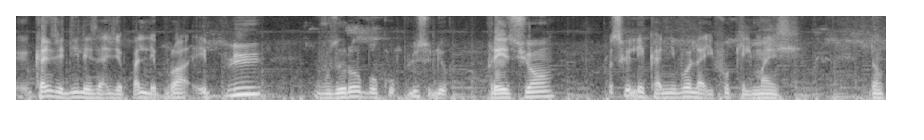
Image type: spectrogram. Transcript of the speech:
euh, quand je dis les je parle des proies, et plus vous aurez beaucoup plus de pression. Parce que les carnivores là, il faut qu'ils mangent. Donc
